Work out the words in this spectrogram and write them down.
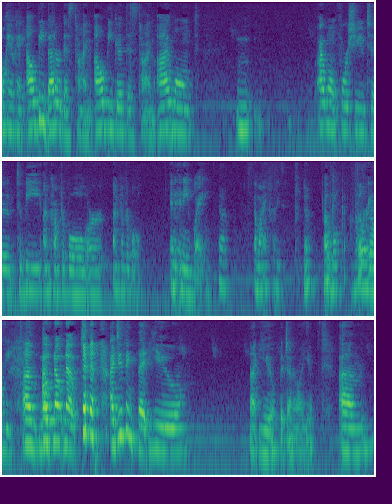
okay, okay, I'll be better this time. I'll be good this time. I won't. m- I won't force you to to be uncomfortable or uncomfortable in any way. Yeah. Am I crazy? No. Okay. I'm not Totally crazy. Um, No, no, no. I do think that you, not you, but general you, um,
